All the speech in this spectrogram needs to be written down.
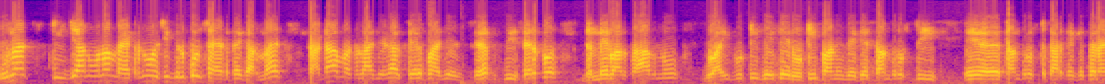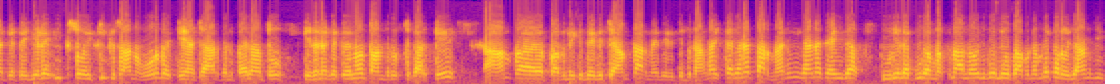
ਉਹਨਾਂ ਚੀਜ਼ਾਂ ਨੂੰ, ਉਹਨਾਂ ਮੈਟਰ ਨੂੰ ਅਸੀਂ ਬਿਲਕੁਲ ਸਾਈਡ ਤੇ ਕਰਨਾ ਸਾਡਾ ਮਸਲਾ ਜਿਹੜਾ ਸਿਰਫ ਅਜੇ ਸਿਰਫ ਵੀ ਸਿਰਫ ਡੱਲੇਵਾਲ ਸਾਹਿਬ ਨੂੰ ਦਵਾਈ ਬੂਟੀ ਦੇ ਕੇ ਰੋਟੀ ਪਾਣੀ ਦੇ ਕੇ ਤੰਦਰੁਸਤੀ ਇਹ ਤੰਦਰੁਸਤ ਕਰਕੇ ਕਿਤੇ ਨਾ ਕਿਤੇ ਜਿਹੜੇ 121 ਕਿਸਾਨ ਹੋਰ ਬੈਠੇ ਆ 4 ਦਿਨ ਪਹਿਲਾਂ ਤੋਂ ਕਿਤੇ ਨਾ ਕਿਤੇ ਉਹਨਾਂ ਨੂੰ ਤੰਦਰੁਸਤ ਕਰਕੇ ਆਮ ਪਬਲਿਕ ਦੇ ਵਿੱਚ ਆਮ ਧਰਨੇ ਦੇ ਵਿੱਚ ਬਿਠਾਉਣਾ। ਇਸ ਤਰ੍ਹਾਂ ਧਰਨਾ ਨਹੀਂ ਕਹਿਣਾ ਚਾਹੀਦਾ। ਪੂਰੇ ਦਾ ਪੂਰਾ ਮਸਲਾ ਲੋ ਜਿਹਦੇ ਲੋਕ ਆਪਣੇ ਆਪਣੇ ਘਰੋਂ ਜਾਣ ਜੀ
